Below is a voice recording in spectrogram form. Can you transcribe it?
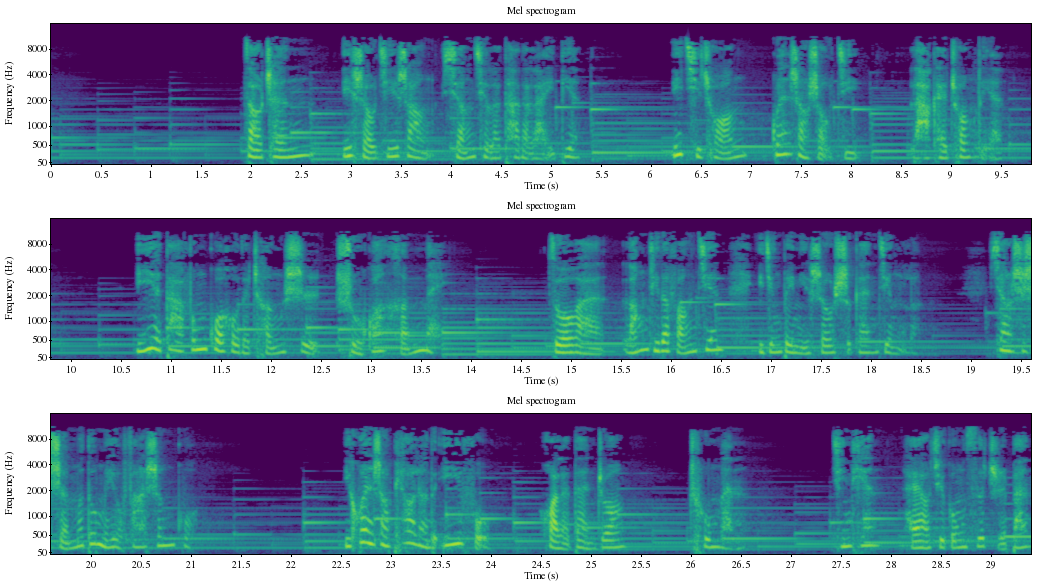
早晨，你手机上响起了他的来电。你起床，关上手机，拉开窗帘。一夜大风过后的城市，曙光很美。昨晚狼藉的房间已经被你收拾干净了，像是什么都没有发生过。你换上漂亮的衣服，化了淡妆，出门。今天还要去公司值班。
